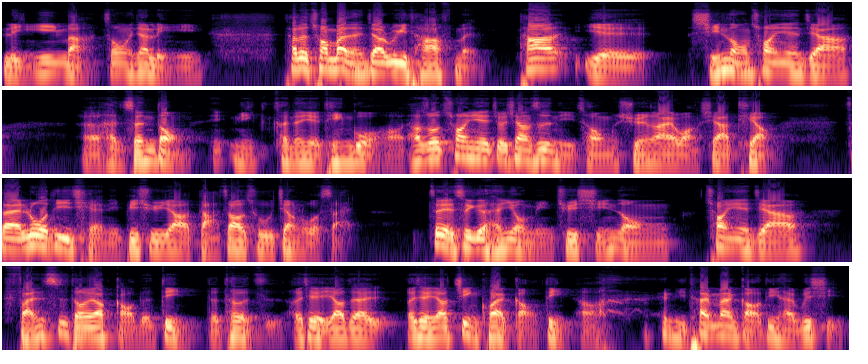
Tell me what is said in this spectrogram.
领英吧，中文叫领英。他的创办人叫 Reid Hoffman，他也形容创业家呃很生动，你你可能也听过哈。他说创业就像是你从悬崖往下跳，在落地前你必须要打造出降落伞。这也是一个很有名去形容创业家凡事都要搞得定的特质，而且要在而且要尽快搞定啊。你太慢搞定还不行，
